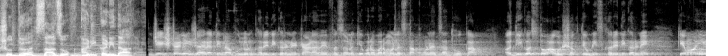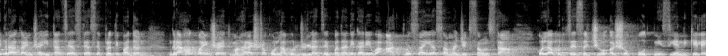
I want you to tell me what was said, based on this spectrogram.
शुद्ध साजूक आणि कणीदार. ज्येष्ठांनी जाहिरातींना भुलून खरेदी करणे टाळावे फसवणुकीबरोबर मनस्ताप होण्याचा धोका अधिक असतो आवश्यक तेवढीच खरेदी करणे. केव्हाही ग्राहकांच्या हिताचे असते असे प्रतिपादन ग्राहक पंचायत महाराष्ट्र कोल्हापूर जिल्ह्याचे पदाधिकारी व आत्मसहाय्य सामाजिक संस्था कोल्हापूरचे सचिव अशोक पोतनीस यांनी केले.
